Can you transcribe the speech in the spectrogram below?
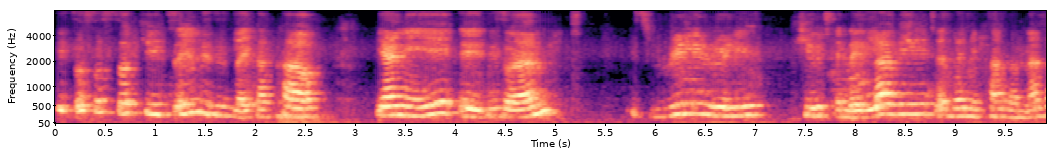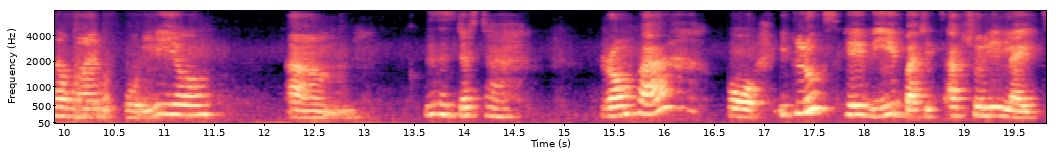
It's also so cute. And this is like a cow yani eh, this one it's really really cute and i love it. And then it has another one for leo. Um this is just a romper for it looks heavy but it's actually light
